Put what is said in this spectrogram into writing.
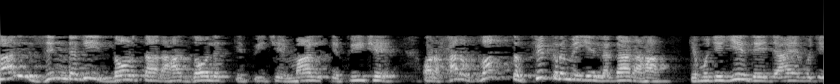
सारी ज़िंदगी दौड़ता रहा, दौलत के पीछे, माल के पीछे, और हर वक्त फ़िक्र में ये लगा रहा कि मुझे ये दे जाए, मुझे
